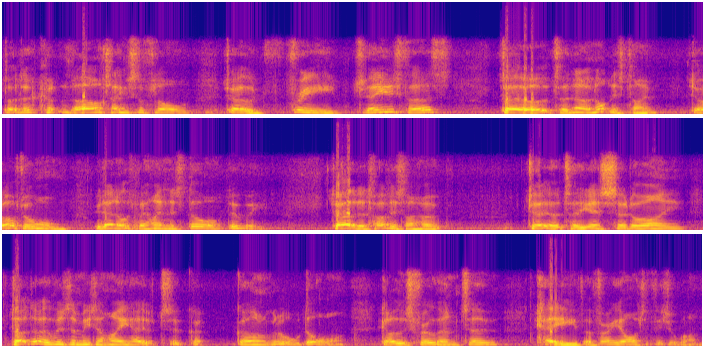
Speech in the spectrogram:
Doctor Lar to the floor. Joe, free. Today's first. To, to, no, not this time. Joe, after all, we don't know what's behind this door, do we? Joe, the TARDIS, I hope. Joe, to, yes, so do I. Doctor opens the meter high gondola door, goes through into cave, a very artificial one.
